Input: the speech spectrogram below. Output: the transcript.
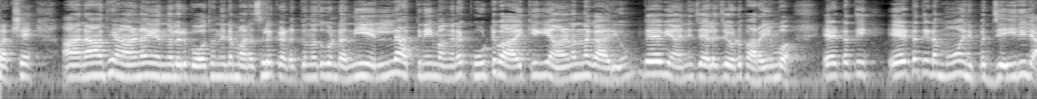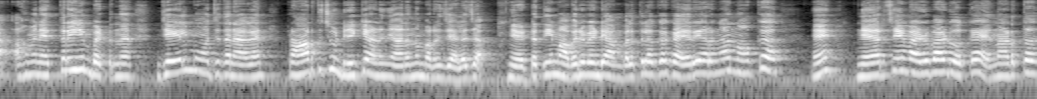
പക്ഷേ അനാഥയാണ് എന്നുള്ളൊരു ബോധം നിന്റെ മനസ്സിൽ കിടക്കുന്നത് കൊണ്ട് നീ എല്ലാത്തിനെയും അങ്ങനെ കൂട്ടി വായിക്കുകയാണെന്ന കാര്യവും ദേവ്യാനി ജലജയോട് പറയുമ്പോൾ ഏട്ടത്തി ഏട്ടത്തിയുടെ മോൻ ഇപ്പം ജയിലിലാണ് അവൻ എത്രയും പെട്ടെന്ന് ജയിൽ മോചിതനാകാൻ പ്രാർത്ഥിച്ചുകൊണ്ടിരിക്കുകയാണ് ഞാനെന്നും പറഞ്ഞ് ജലജ. ഏട്ടത്തിയും അവന് വേണ്ടി അമ്പലത്തിലൊക്കെ കയറി ഇറങ്ങാൻ നോക്ക്. ഏ? നേർച്ചയും വഴിപാടും ഒക്കെ നടത്ത്.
